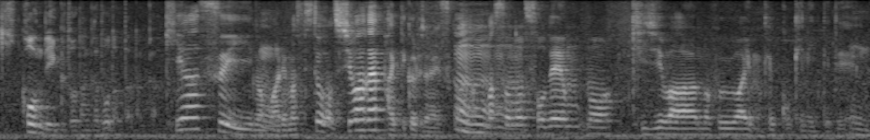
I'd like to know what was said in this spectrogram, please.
着込んでいくとなんかどうだった？なんか。着やすいのもあります。し、ちょっとシワがやっぱ入ってくるじゃないですか、うんうんうんまあ、その袖の生地輪の風合いも結構気に入ってて、うん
